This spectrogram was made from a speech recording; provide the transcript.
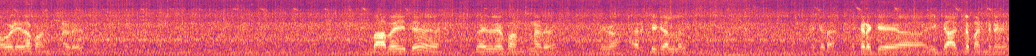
ఆవిడ ఏదో కొంటున్నాడు. బాబాయ్ అయితే డ్రైవర్ ఏదో కొంటున్నాడు ఇగో అరటిగల్లు ఇక్కడ ఇక్కడికి ఈ ఘాట్లో పండినవి.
